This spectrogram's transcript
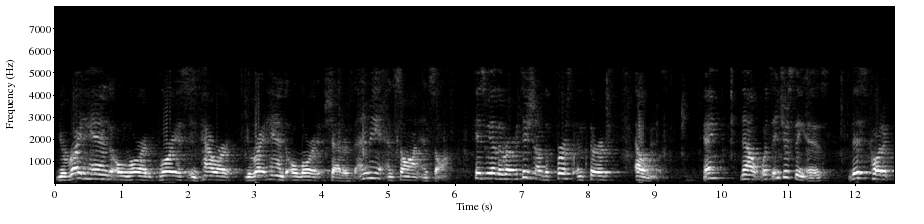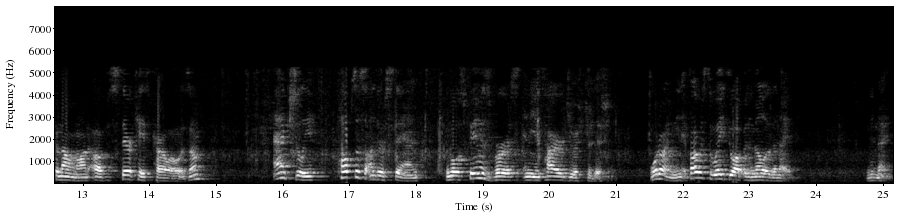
your right hand, O Lord, glorious in power, your right hand, O Lord, shatters the enemy, and so on and so on. Okay, so we have the repetition of the first and third elements. Okay? Now, what's interesting is this poetic phenomenon of staircase parallelism actually helps us understand the most famous verse in the entire Jewish tradition. What do I mean? If I was to wake you up in the middle of the night, midnight,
